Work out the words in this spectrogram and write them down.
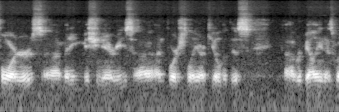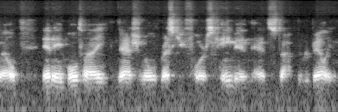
foreigners. Uh, many missionaries, uh, unfortunately, are killed at this uh, rebellion as well. And a multinational rescue force came in and stopped the rebellion.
